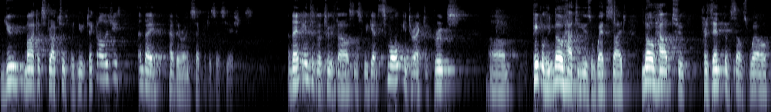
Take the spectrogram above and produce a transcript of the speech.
new market structures with new technologies, and they have their own separate associations. And then into the 2000s, we get small interactive groups, um, people who know how to use a website, know how to present themselves well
